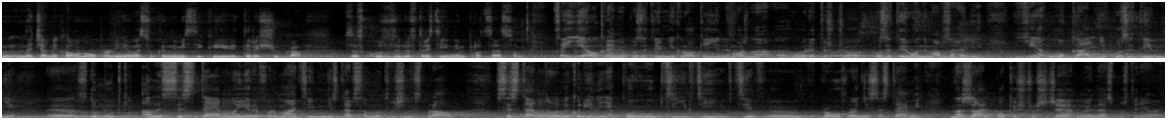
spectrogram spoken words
начальника головного управління ВС України в місті Києві Терещука зв'язку з ілюстраційним процесом. Це є окремі позитивні кроки, і не можна е, говорити, що позитиву нема взагалі. Є локальні позитивні е, здобутки, але системної реформації Міністерства внутрішніх справ, системного викорінення корупції в цій в цій в, е, правоохоронній системі, на жаль, поки що ще ми не спостерігаємо.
